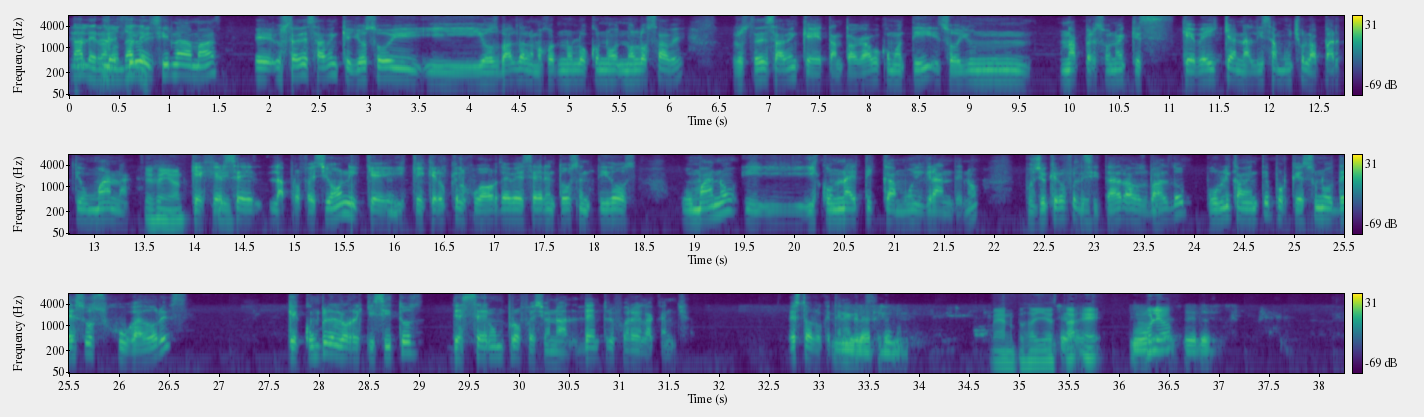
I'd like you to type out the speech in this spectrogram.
Dale, Les Ramón, quiero dale. decir nada más. eh, ustedes saben que yo soy, y Osvaldo a lo mejor no lo, cono- no lo sabe, pero ustedes saben que tanto a Gabo como a ti soy un, una persona que, que ve y que analiza mucho la parte humana, Sí, señor. que ejerce la profesión y que, y que creo que el jugador debe ser en todos sentidos humano y, y con una ética muy grande, ¿no? Pues yo quiero felicitar a Osvaldo públicamente porque es uno de esos jugadores que cumple los requisitos de ser un profesional dentro y fuera de la cancha. Es todo lo que tenía que decir. Gracias. Bueno, pues ahí está. Eh, Julio.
